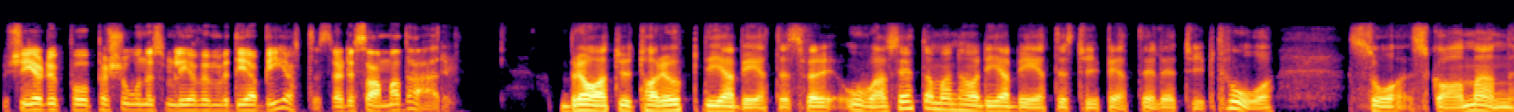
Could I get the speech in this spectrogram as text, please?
Hur ser du på personer som lever med diabetes? Är det samma där? Bra att du tar upp diabetes, för oavsett om man har diabetes typ 1 eller typ 2 så ska man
